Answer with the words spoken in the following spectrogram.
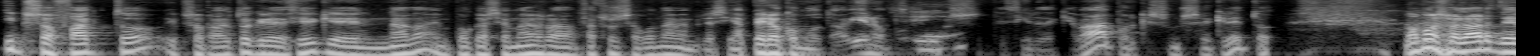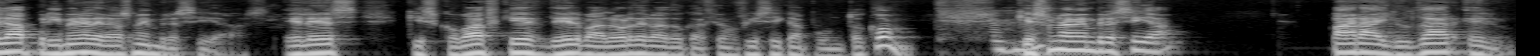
ipso facto. Ipso facto quiere decir que en nada, en pocas semanas va a lanzar su segunda membresía. Pero como todavía no podemos decir de qué va, porque es un secreto, vamos a hablar de la primera de las membresías. Él es Quisco Vázquez del valor de la educación física.com, que es una membresía para ayudar, el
